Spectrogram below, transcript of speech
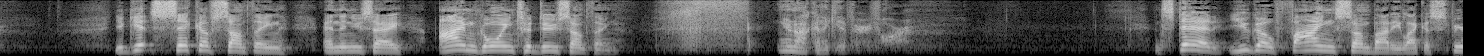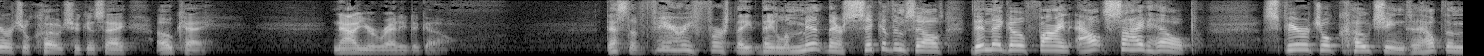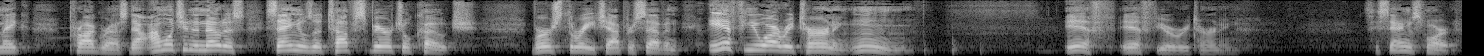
You get sick of something and then you say, I'm going to do something. You're not going to get very far. Instead, you go find somebody like a spiritual coach who can say, okay, now you're ready to go. That's the very first. They, they lament, they're sick of themselves. Then they go find outside help, spiritual coaching to help them make progress. Now, I want you to notice Samuel's a tough spiritual coach. Verse 3, chapter 7. If you are returning, mm, if, if you're returning. See, Samuel's smart.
